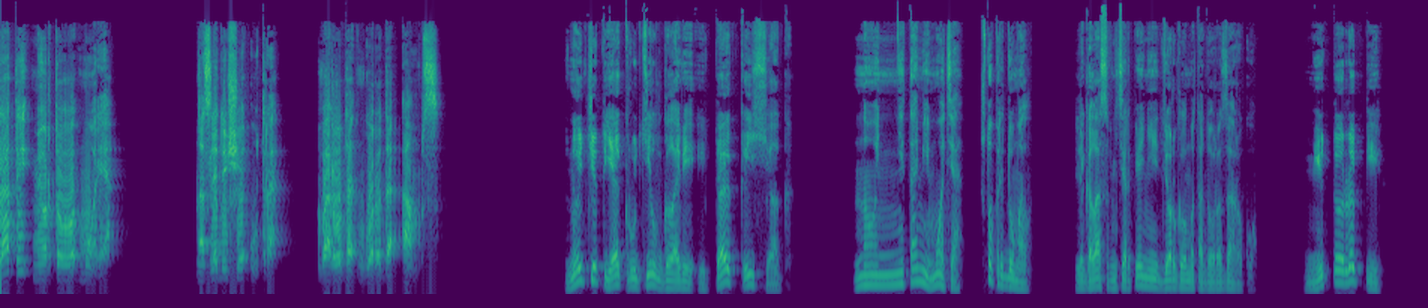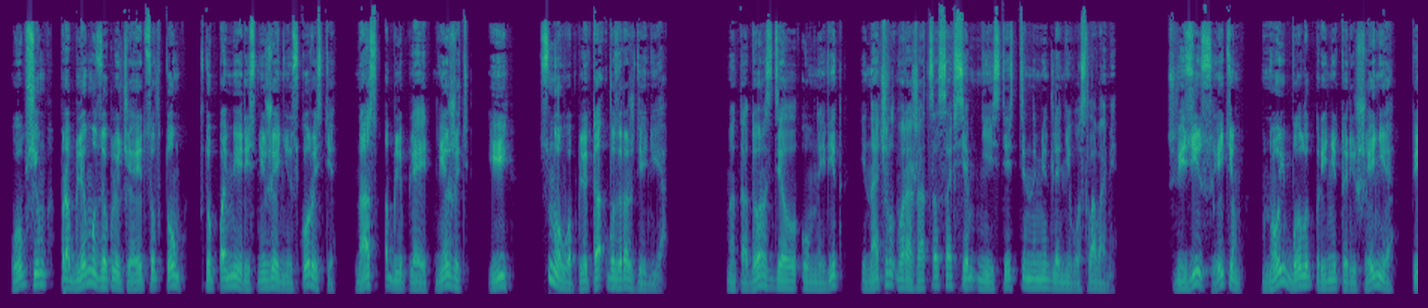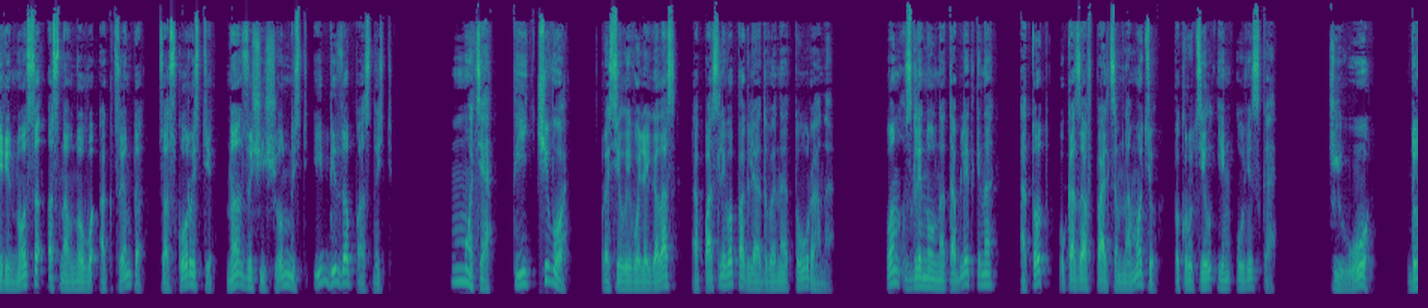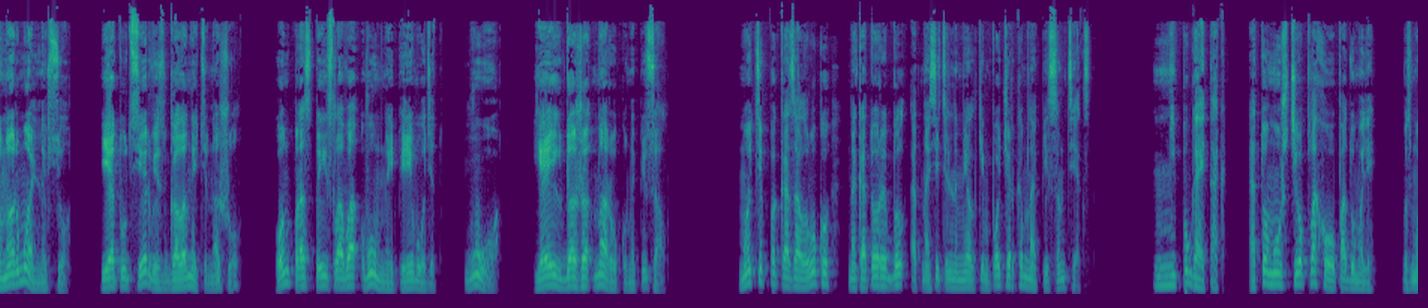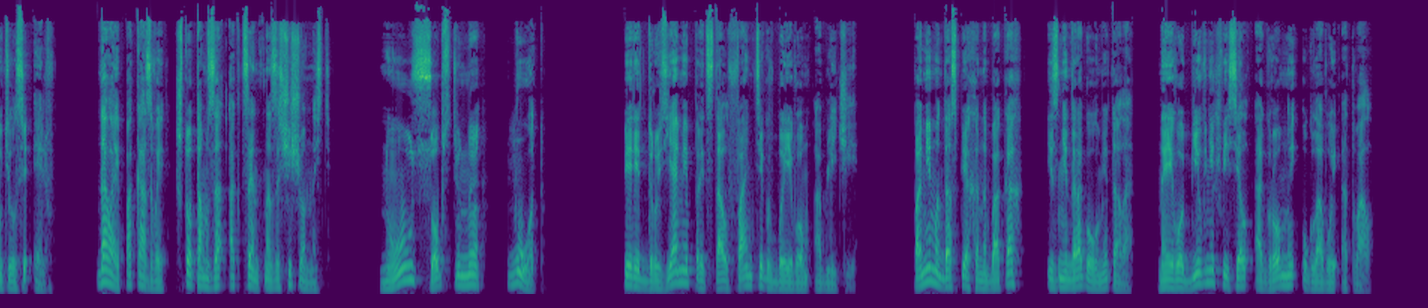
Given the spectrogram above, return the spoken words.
Пираты Мертвого моря. На следующее утро. Ворота города Ампс. Значит, я крутил в голове и так, и сяк. «Ну, не томи, Мотя. Что придумал?» Леголас в нетерпении дергал Матадора за руку. Не торопи. В общем, проблема заключается в том, что по мере снижения скорости нас облепляет нежить и снова плита возрождения. Матадор сделал умный вид и начал выражаться совсем неестественными для него словами. В связи с этим мной было принято решение переноса основного акцента со скорости на защищенность и безопасность. «Мотя, ты чего?» – спросил его Леголас, опасливо поглядывая на Таурана. Он взглянул на Таблеткина, а тот, указав пальцем на Мотю, покрутил им у виска. «Чего? Да нормально все. Я тут сервис в Галанете нашел. Он простые слова в умные переводит. Во! Я их даже на руку написал». Мотти показал руку, на которой был относительно мелким почерком написан текст. «Не пугай так, а то мы уж чего плохого подумали», – возмутился эльф. Давай, показывай, что там за акцент на защищенность. Ну, собственно, вот. Перед друзьями предстал фантик в боевом обличии. Помимо доспеха на боках из недорогого металла, на его бивнях висел огромный угловой отвал.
